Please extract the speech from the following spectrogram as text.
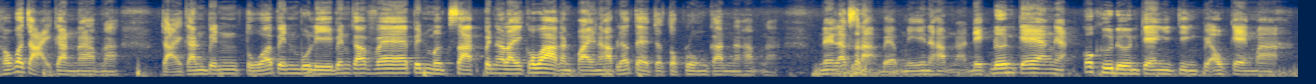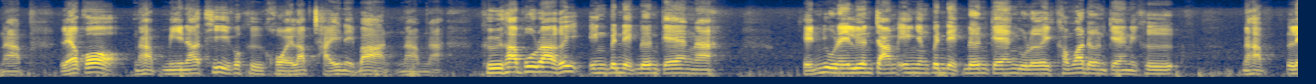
เขาก็จ่ายกันนะครับนะจ่ายกันเป็นตั๋วเป็นบุหรี่เป็นกาแฟ เป็นหมึกสักเป็นอะไรก็ว่ากันไปนะครับ แล้วแต่จะตกลงกันนะครับนะ ในลักษณะแบบนี้นะครับนะเด็กเดินแกงเนี่ยก็คือเดินแกงจริง ๆ ไปเอาแกงมานะครับแล้วก็นะครับมีหน้าที่ก็คือคอยรับใช้ในบ้านนะครับนะคือถ้าพูดว่าเฮ้ยเองเป็นเด็กเดินแกงนะเห็นอยู่ในเรือนจำเองยังเป็นเด็กเดินแกงอยู่เลยคำว่าเดินแกงนี่คือนะครับเล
